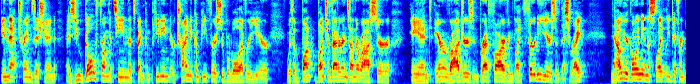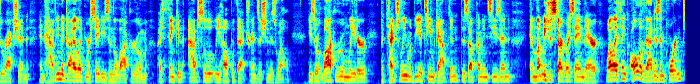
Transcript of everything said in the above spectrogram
in that transition as you go from a team that's been competing or trying to compete for a Super Bowl every year with a bun- bunch of veterans on the roster and Aaron Rodgers and Brett Favre and like 30 years of this, right? Now you're going in a slightly different direction, and having a guy like Marcedes in the locker room, I think, can absolutely help with that transition as well. He's a locker room leader, potentially would be a team captain this upcoming season. And let me just start by saying there, while I think all of that is important,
